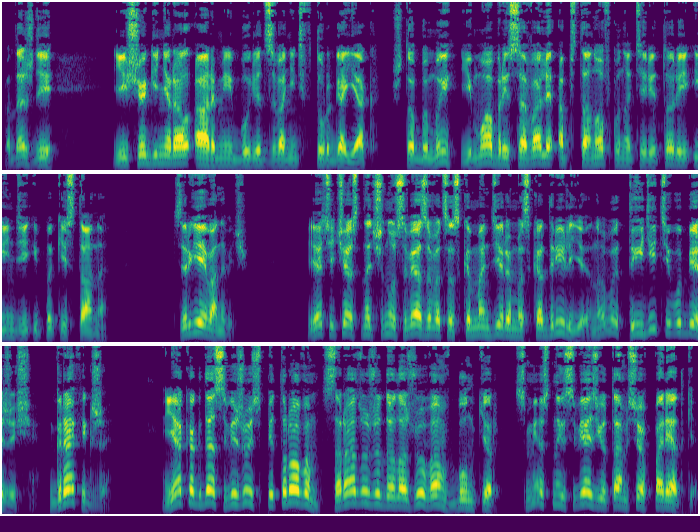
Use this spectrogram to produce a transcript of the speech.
Подожди. Еще генерал армии будет звонить в Тургаяк, чтобы мы ему обрисовали обстановку на территории Индии и Пакистана. Сергей Иванович, я сейчас начну связываться с командиром эскадрильи, но вы ты идите в убежище. График же. Я когда свяжусь с Петровым, сразу же доложу вам в бункер. С местной связью там все в порядке.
